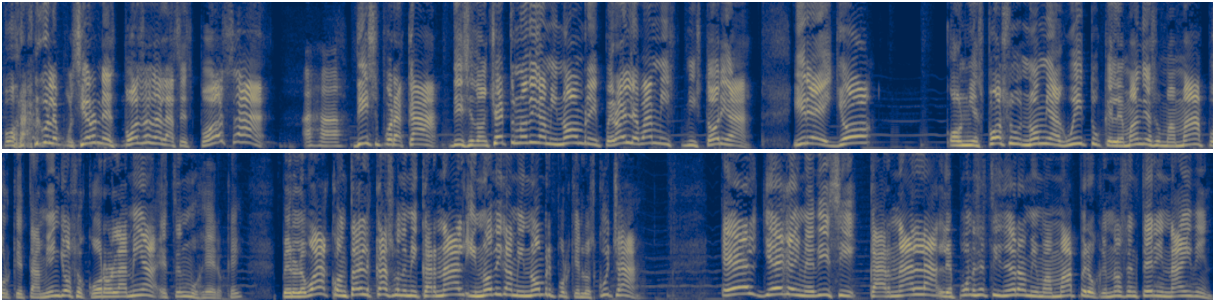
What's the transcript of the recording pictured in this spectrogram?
Por algo le pusieron esposas a las esposas. Ajá. Dice por acá, dice, Don Cheto, no diga mi nombre, pero ahí le va mi, mi historia. Mire, yo con mi esposo no me agüito que le mande a su mamá porque también yo socorro la mía. Esta es mujer, ¿ok? Pero le voy a contar el caso de mi carnal y no diga mi nombre porque lo escucha. Él llega y me dice, carnala, le pones este dinero a mi mamá, pero que no se entere nadie.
